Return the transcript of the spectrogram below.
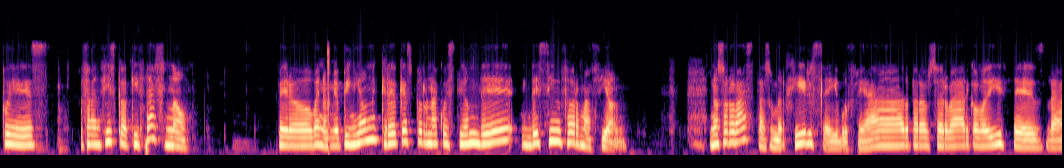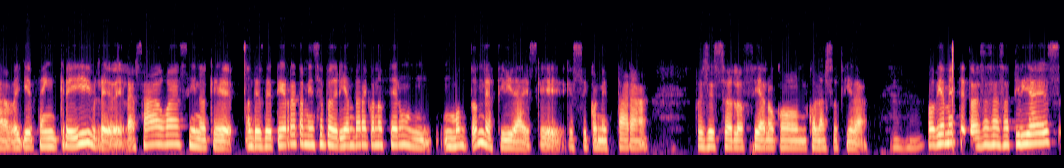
Pues, Francisco, quizás no. Pero bueno, en mi opinión creo que es por una cuestión de desinformación. No solo basta sumergirse y bucear para observar, como dices, la belleza increíble de las aguas, sino que desde tierra también se podrían dar a conocer un, montón de actividades que, se conectara, pues eso, el océano con, la sociedad. Obviamente, todas esas actividades,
